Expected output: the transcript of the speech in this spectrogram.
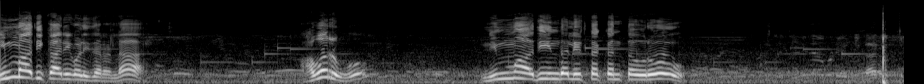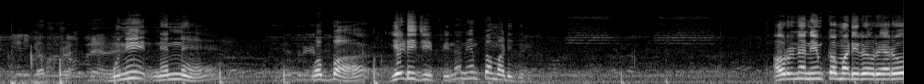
ನಿಮ್ಮ ಅಧಿಕಾರಿಗಳಿದಾರಲ್ಲ ಅವರು ನಿಮ್ಮ ಅಧೀನದಲ್ಲಿರ್ತಕ್ಕಂಥವರು ಮುನಿ, ನೆನ್ನೆ ಒಬ್ಬ ಎ ಡಿ ಜಿ ಪಿನ ನೇಮಕ ಮಾಡಿದ್ದೀರಿ ಅವ್ರನ್ನ ನೇಮಕ ಮಾಡಿರೋರು ಯಾರು?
